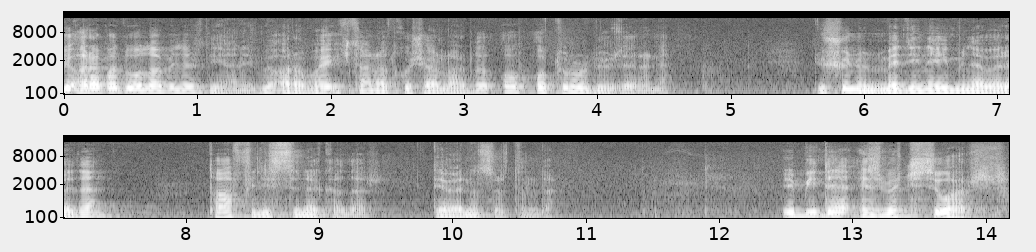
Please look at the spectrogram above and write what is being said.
Bir araba da olabilirdi yani. Bir arabaya iki tane at koşarlardı. O otururdu üzerine. Düşünün Medine-i Münevvere'den ta Filistin'e kadar devenin sırtında. E bir de hizmetçisi var.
